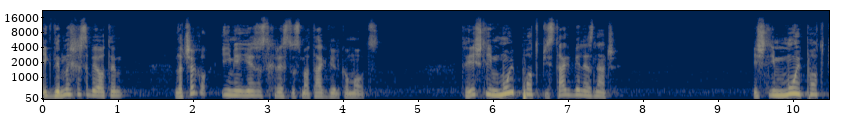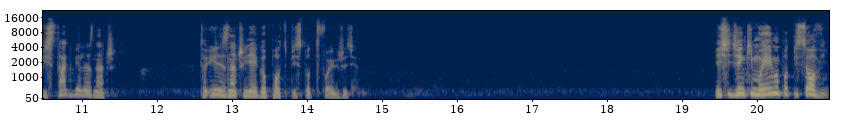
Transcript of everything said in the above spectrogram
I gdy myślisz sobie o tym, dlaczego imię Jezus Chrystus ma tak wielką moc, to jeśli mój podpis tak wiele znaczy, jeśli mój podpis tak wiele znaczy, to ile znaczy Jego podpis pod Twoim życiem? Jeśli dzięki mojemu podpisowi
